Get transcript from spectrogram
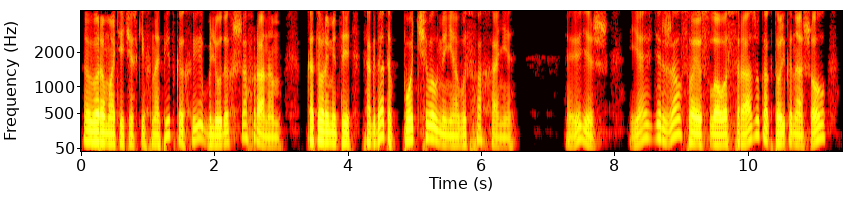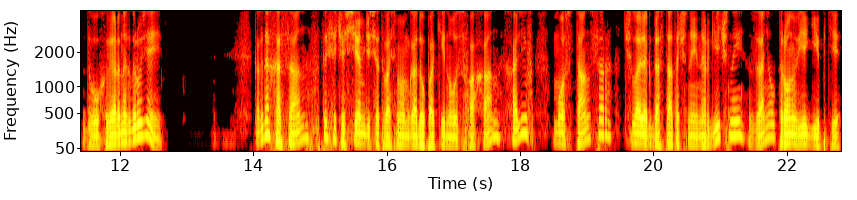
в ароматических напитках и блюдах с шафраном, которыми ты когда-то подчивал меня в Исфахане? Видишь, я сдержал свое слово сразу, как только нашел двух верных друзей. Когда Хасан в 1078 году покинул Исфахан, халиф Мостансар, человек достаточно энергичный, занял трон в Египте,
